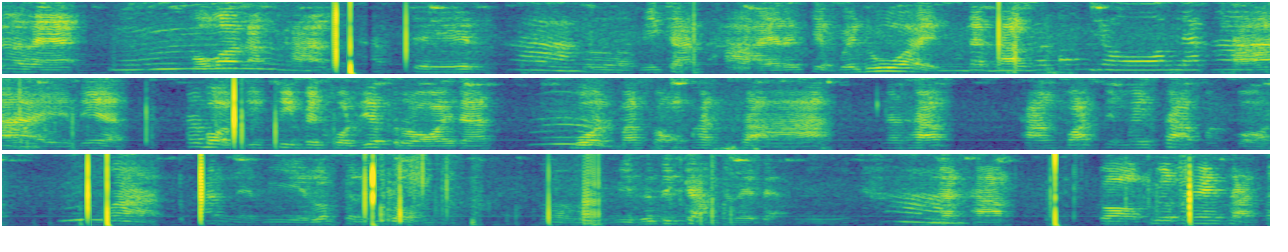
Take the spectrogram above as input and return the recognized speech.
นั่นแหละ อืมเพราะว่าหลักฐานมันชัดเจนค่ะเออมีการถ่ายอะไรเก็บไว้ด้วยแบนะบครับนี้ก็ต้องยอมแล้วค่ะใช่เนี่ยท่านบอกจริงๆเป็นคนเรียบร้อยนะ บวชมาสองพรรษานะครับ ทางวัดเนี่ยไม่ทราบมาก่อนอืมว่าท่านเนี่ยมีรสนิยมเออมีพฤติกรรมอะไรแบบนี้ค่ะนะครับ ก็เพื่อไม่ให้ศาส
